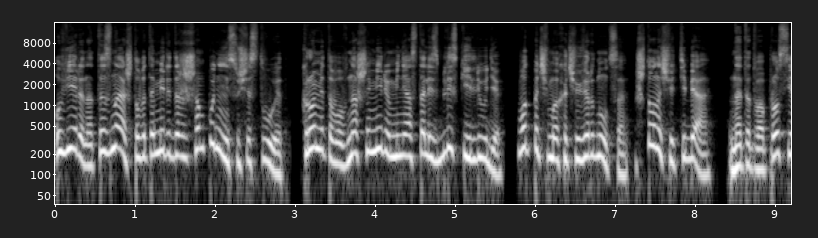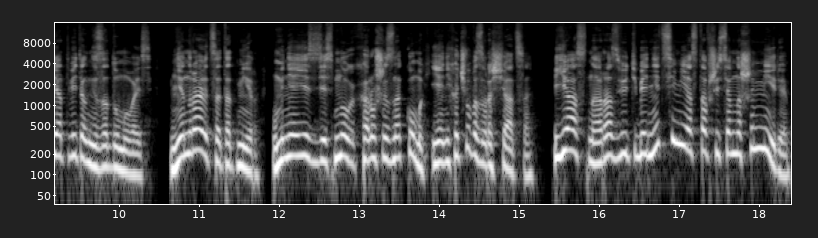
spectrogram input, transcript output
Уверена, ты знаешь, что в этом мире даже шампуня не существует. Кроме того, в нашем мире у меня остались близкие люди. Вот почему я хочу вернуться. Что насчет тебя? На этот вопрос я ответил, не задумываясь. Мне нравится этот мир. У меня есть здесь много хороших знакомых, и я не хочу возвращаться. Ясно. Разве у тебя нет семьи, оставшейся в нашем мире?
